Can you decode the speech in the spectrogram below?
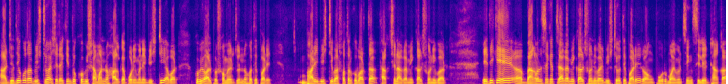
আর যদিও কোথাও বৃষ্টি হয়, সেটা কিন্তু খুবই সামান্য হালকা পরিমাণে বৃষ্টি আবার খুবই অল্প সময়ের জন্য হতে পারে। ভারী বৃষ্টি বা সতর্কবার্তা থাকছে না আগামীকাল শনিবার। এদিকে বাংলাদেশের ক্ষেত্রে আগামীকাল শনিবার বৃষ্টি হতে পারে। রংপুর, ময়মনসিংহ, সিলেট, ঢাকা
